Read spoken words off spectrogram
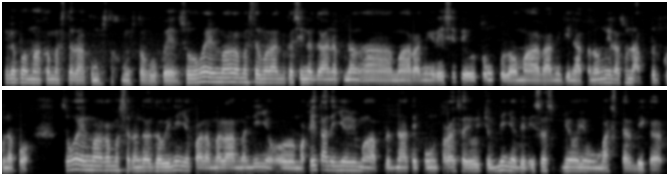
Hello po mga kamaster, ah, kumusta kumusta po kayo? So ngayon mga kamaster, marami kasi naghahanap ng ah, maraming recipe o tungkol o maraming tinatanong nila. So na-upload ko na po. So ngayon mga kamaster, ang gagawin ninyo para malaman ninyo o makita ninyo yung mga upload natin, pumunta kayo sa YouTube ninyo, then isa nyo yung Master Baker.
